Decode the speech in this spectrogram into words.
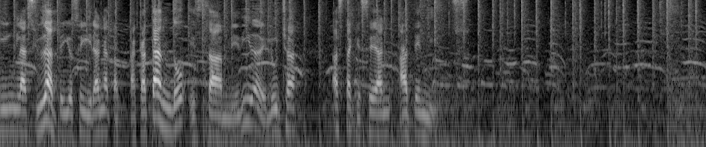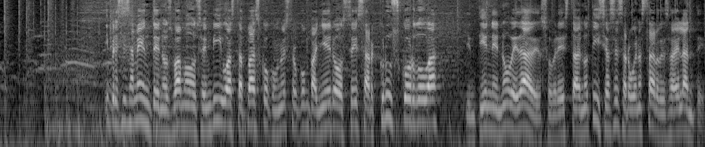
en la ciudad. Ellos seguirán acatando esta medida de lucha hasta que sean atendidos. Y precisamente nos vamos en vivo hasta Pasco con nuestro compañero César Cruz Córdoba, quien tiene novedades sobre esta noticia. César, buenas tardes, adelante.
